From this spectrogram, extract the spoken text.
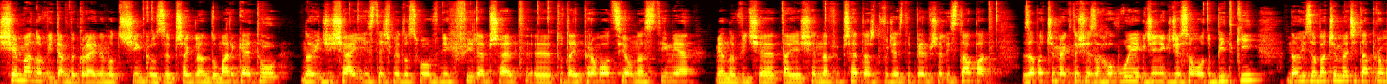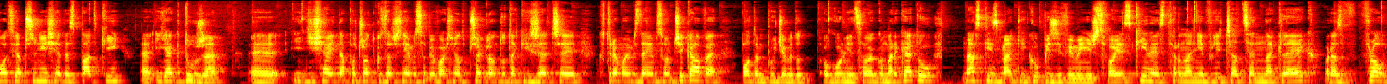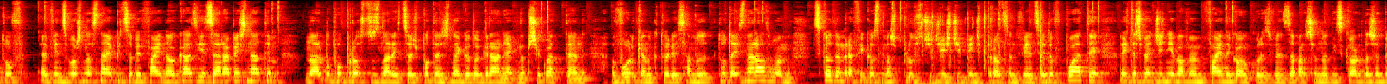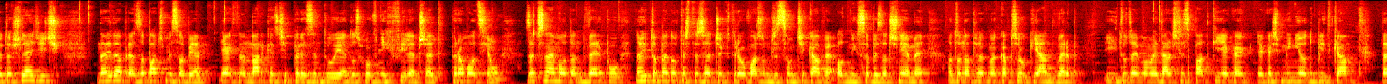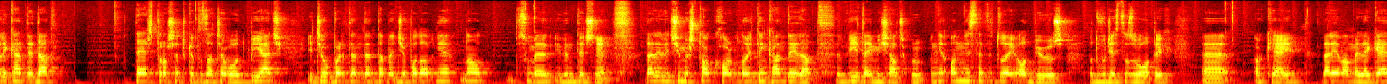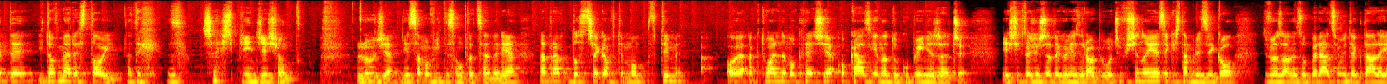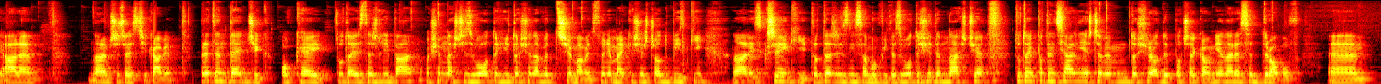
Siemano, witam w kolejnym odcinku z przeglądu marketu. No i dzisiaj jesteśmy dosłownie chwilę przed y, tutaj promocją na Steamie, mianowicie ta jesienna wyprzedaż 21 listopad. Zobaczymy jak to się zachowuje, gdzie niegdzie są odbitki. No i zobaczymy czy ta promocja przyniesie te spadki e, i jak duże. E, I dzisiaj na początku zaczniemy sobie właśnie od przeglądu takich rzeczy, które moim zdaniem są ciekawe. Potem pójdziemy do ogólnie całego marketu. Na Skinsbanki kupisz i wymienisz swoje skiny. Strona nie wlicza cen naklejek oraz floatów, więc można snajpić sobie fajne okazje, zarabiać na tym, no albo po prostu znaleźć coś potężnego do grania, jak na przykład ten wulkan, który sam tutaj znalazłem. Z kodem Rafikos masz plus 35% więcej do wpłaty, no i też będzie niebawem fajny konkurs, więc zapraszam na Discorda, żeby to śledzić. No i dobra, zobaczmy sobie, jak ten market się prezentuje dosłownie chwilę przed promocją. Zaczynamy od Antwerpu, no i to będą też te rzeczy, które uważam, że są ciekawe, od nich sobie zaczniemy. No to na pewno kapsułki Antwerp i tutaj mamy dalsze spadki, jaka, jakaś mini odbitka. Dalej kandydat, też troszeczkę to zaczęło odbijać i czy u pretendenta będzie podobnie? No w sumie identycznie. Dalej lecimy Sztokholm, no i ten kandydat, witaj misiaczku, on niestety tutaj odbił już do 20 zł, e, okej. Dalej mamy legendy i to w miarę stoi na tych z- 6,50 Ludzie, niesamowite są te ceny, nie? Naprawdę dostrzegam w tym, w tym aktualnym okresie okazję na dokupienie rzeczy, jeśli ktoś jeszcze tego nie zrobił. Oczywiście no jest jakieś tam ryzyko związane z operacją i tak dalej, ale no ale przecież jest ciekawie. Pretendencik, okej, tutaj jest też lipa, 18 zł i to się nawet trzyma, więc tu nie ma jakieś jeszcze odbitki. No ale i skrzynki, to też jest niesamowite, złoty 17. Tutaj potencjalnie jeszcze bym do środy poczekał, nie na reset dropów. Em,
